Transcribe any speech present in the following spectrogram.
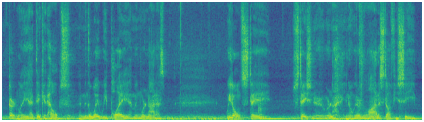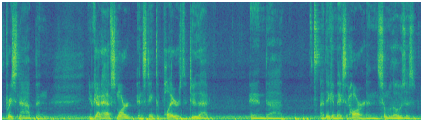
Certainly, I think it helps. I mean, the way we play, I mean, we're not as, we don't stay stationary. We're not, you know, there's a lot of stuff you see pre snap, and you've got to have smart, instinctive players to do that. And uh, I think it makes it hard. And some of those is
